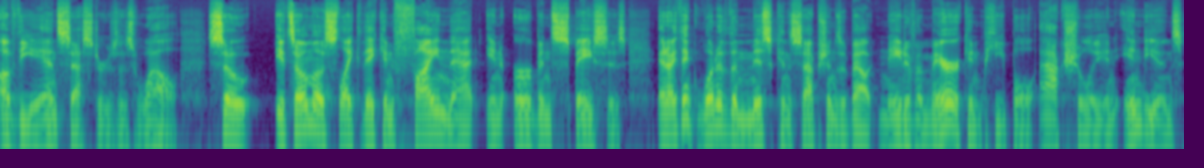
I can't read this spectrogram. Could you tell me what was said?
of the ancestors as well. So it's almost like they can find that in urban spaces. And I think one of the misconceptions about Native American people, actually, and Indians,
